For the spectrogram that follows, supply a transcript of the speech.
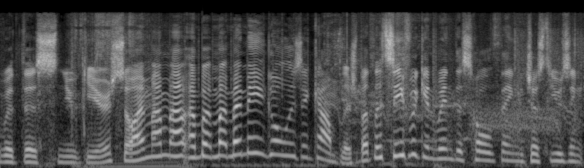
with this new gear. So I'm I'm, I'm but my, main goal is accomplished. But let's see if we can win this whole thing just using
